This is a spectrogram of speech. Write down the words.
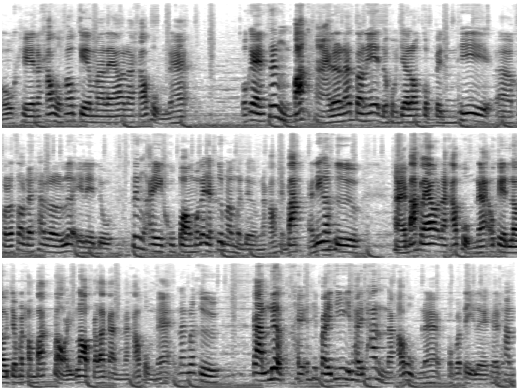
โอเคนะครับผมเข้าเกมมาแล้วนะครับผมนะฮะโอเค ซึ่งบั๊กหายแล้วนะ ตอนนี้เดี๋ยวผมจะลองกดเป็นที่คอร์ซอลได้ถ้าเราเลือกเอเลนดู ซึ่งไอคูปองมันก็จะขึ้นมาเหมือนเดิมนะครับ เห็นปะอันนี้ก็คือหายบั๊กแล้วนะครับผมนะ โอเค เราจะมาทำบั๊กต่ออีกรอบกันแล้วกันนะครับผมนะ นั่นก็คือ การเลือกที่ไปที่ไททันนะครับผมนะปกติเลยไททัน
